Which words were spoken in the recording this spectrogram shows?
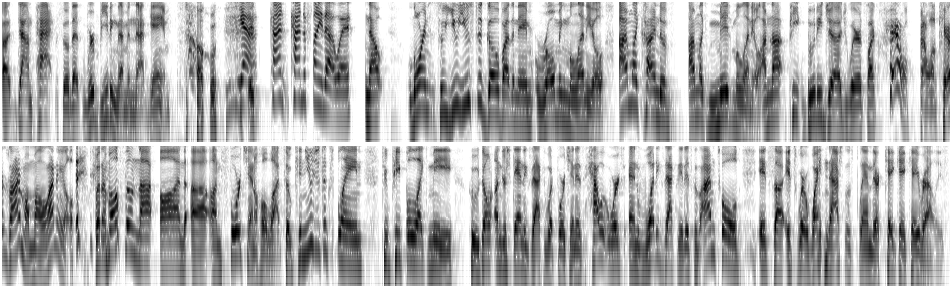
uh, down pat, so that we're beating them in that game. So. Yeah. It, kind kind of funny that way. Now Lauren, so you used to go by the name roaming millennial. I'm like kind of I'm like mid millennial. I'm not Pete Buttigieg, where it's like, hell, fellow kids, I'm a millennial. but I'm also not on uh, on 4chan a whole lot. So can you just explain to people like me who don't understand exactly what 4chan is, how it works, and what exactly it is? Because I'm told it's uh, it's where white nationalists plan their KKK rallies.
